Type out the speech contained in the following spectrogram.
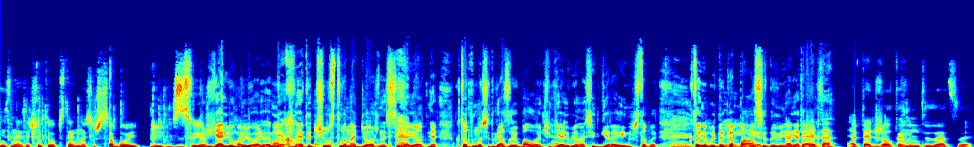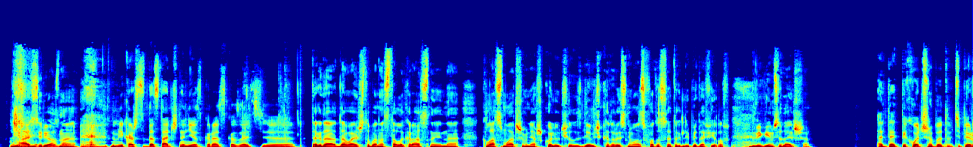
Не знаю, зачем ты его постоянно носишь с собой и суешь Я люблю, мне это чувство надежности дает мне. Кто-то носит газовый баллончик, я люблю носить героин, чтобы кто-нибудь Ну, блин, докопался до меня. Я такой, опять. «Ха». Опять желтая монетизация. а, серьезно? Ну, мне кажется, достаточно несколько раз сказать. э, Тогда давай, чтобы она стала красной. На класс младше меня в школе училась девочка, которая снималась в фотосетах для педофилов. Двигаемся дальше. А да, ты хочешь об этом теперь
